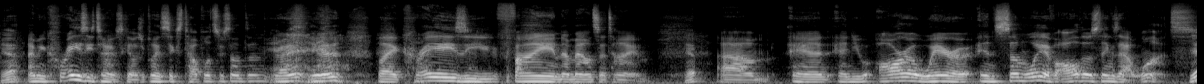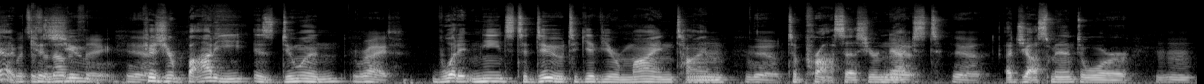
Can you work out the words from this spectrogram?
Yeah. I mean, crazy time scales. You're playing six tuplets or something, Yeah. right? You know, like crazy fine amounts of time. Yep. Um, and and you are aware in some way of all those things at once. Yeah, which is another you thing. Yeah. because your body is doing right. what it needs to do to give your mind time Yeah. to process your Yeah. next Yeah. adjustment or you,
